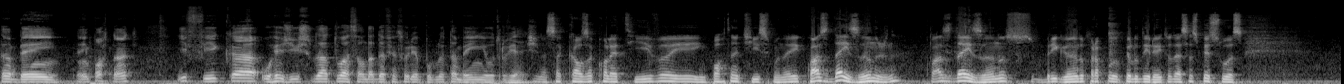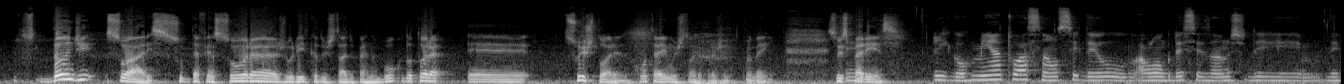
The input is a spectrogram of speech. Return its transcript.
também é importante e fica o registro da atuação da Defensoria Pública também em outro viés. Nessa causa coletiva e importantíssima, né? E quase 10 anos, né? Quase 10 anos brigando pra, pelo direito dessas pessoas. Dandi Soares, subdefensora jurídica do Estado de Pernambuco. Doutora, é, sua história, conta aí uma história para a gente também. Sua é, experiência. É, Igor, minha atuação se deu ao longo desses anos de, de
